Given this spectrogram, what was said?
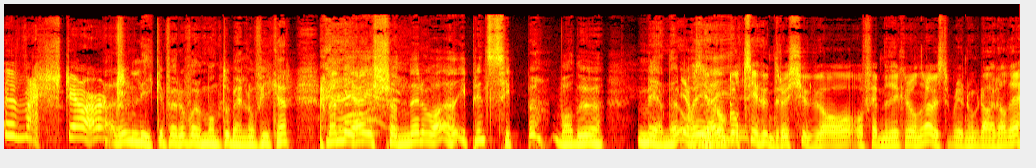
Det verste jeg har hørt! Det er like før du får en Montebello fikk her. Men jeg skjønner hva, i prinsippet hva du mener. Ja, så Du jeg, kan godt si 120 og og 500 kroner, hvis du blir noe gladere av det.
